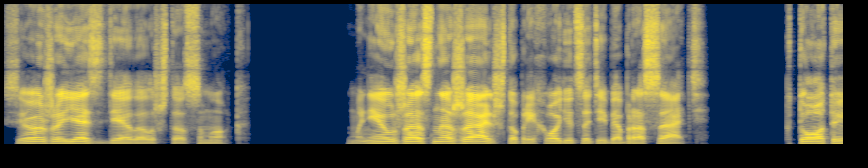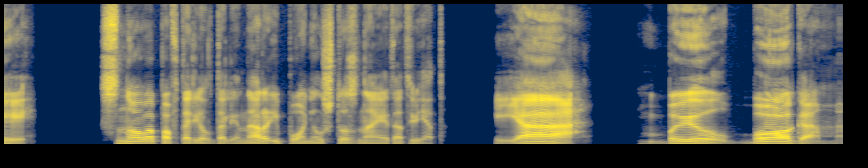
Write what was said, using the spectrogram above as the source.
Все же я сделал, что смог. Мне ужасно жаль, что приходится тебя бросать. Кто ты? Снова повторил Долинар и понял, что знает ответ. Я был богом,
